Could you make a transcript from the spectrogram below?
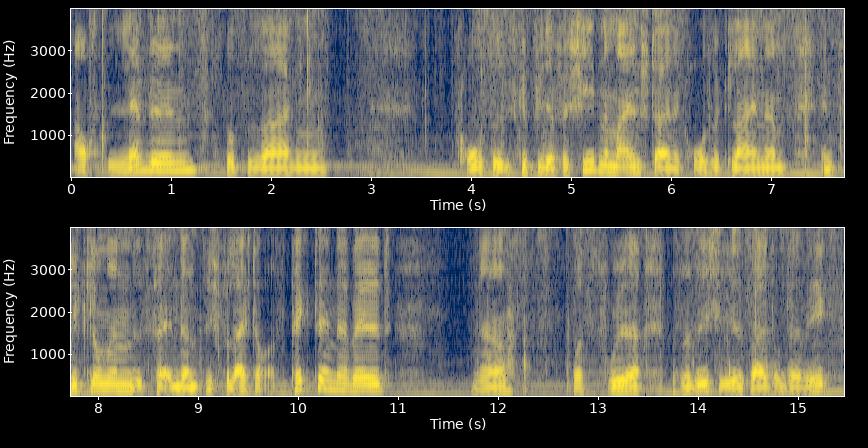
auch leveln sozusagen. Große, es gibt wieder verschiedene Meilensteine, große, kleine Entwicklungen. Es verändern sich vielleicht auch Aspekte in der Welt. Ja, was früher, was weiß ich, ihr seid unterwegs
